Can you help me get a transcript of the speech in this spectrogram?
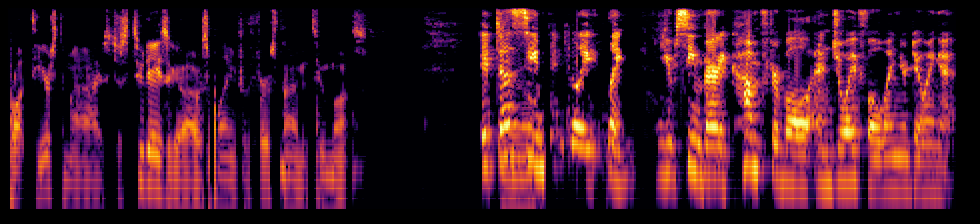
brought tears to my eyes. Just two days ago, I was playing for the first time in two months. It does Yeah. seem really like you seem very comfortable and joyful when you're doing it.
